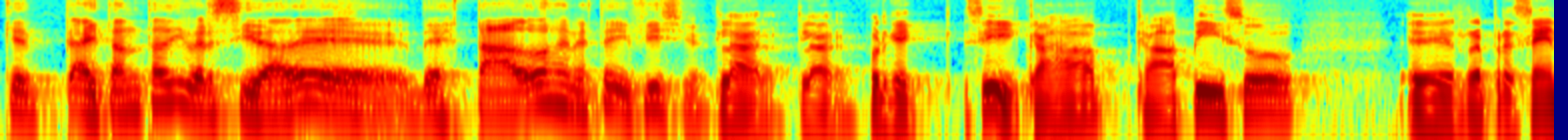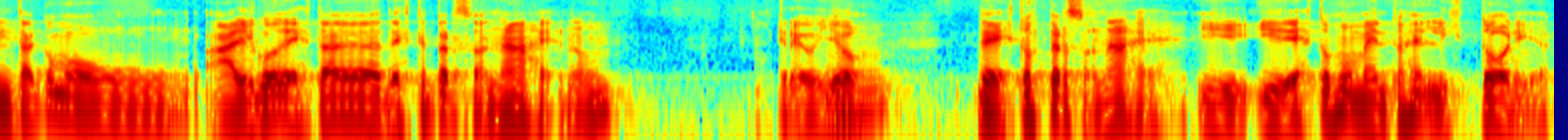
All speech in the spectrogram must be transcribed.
Que hay tanta diversidad de, de, estados en este edificio. Claro, claro. Porque sí, cada, cada piso eh, representa como algo de, esta, de este personaje, ¿no? Creo yo. De estos personajes y, y, de estos momentos en la historia.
